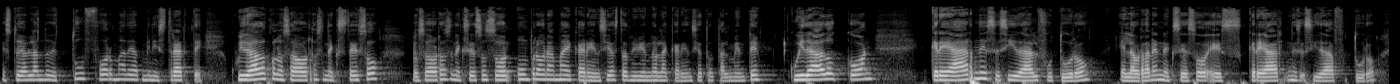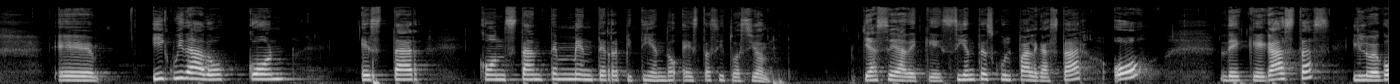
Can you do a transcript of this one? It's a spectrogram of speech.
estoy hablando de tu forma de administrarte. Cuidado con los ahorros en exceso. Los ahorros en exceso son un programa de carencia, estás viviendo la carencia totalmente. Cuidado con crear necesidad al futuro. El ahorrar en exceso es crear necesidad al futuro. Eh, y cuidado con estar constantemente repitiendo esta situación, ya sea de que sientes culpa al gastar o de que gastas y luego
